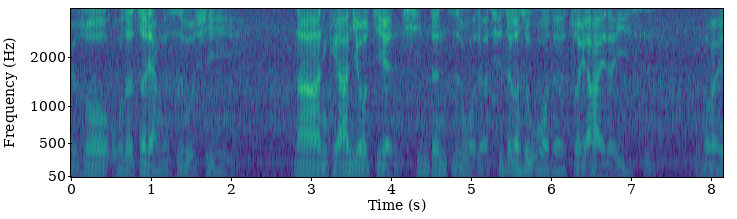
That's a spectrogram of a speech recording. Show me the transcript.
比如说我的这两个伺服器，那你可以按右键新增自我的，其实这个是我的最爱的意思，因为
